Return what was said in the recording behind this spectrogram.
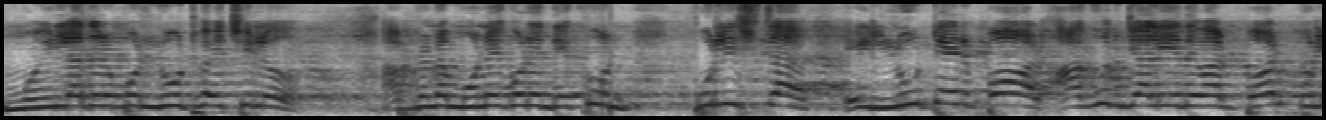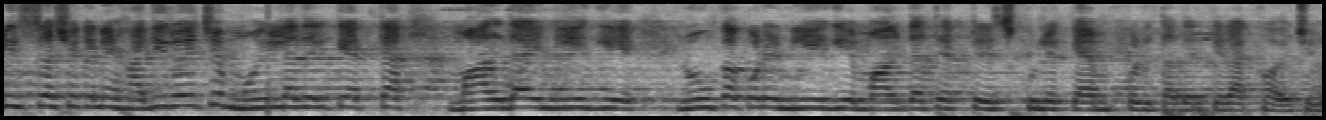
মহিলাদের ওপর লুট হয়েছিল। আপনারা মনে করে দেখুন, পুলিশটা এই লুটের পর, আগুন জ্বালিয়ে দেওয়ার পর পুলিশরা সেখানে হাজির হয়েছে। মহিলাদেরকে একটা মালদায় নিয়ে গিয়ে, নৌকা করে নিয়ে গিয়ে মালদাতে একটা স্কুলে ক্যাম্প করে তাদেরকে রাখা হয়েছিল।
